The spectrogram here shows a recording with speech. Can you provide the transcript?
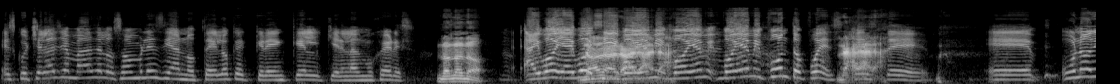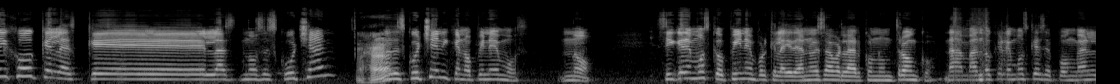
escuché las llamadas de los hombres y anoté lo que creen que quieren las mujeres. No, no, no. Ahí voy, ahí voy, No, sí, no, no, voy, a mi, voy, a mi, voy a mi punto, pues. Este, Eh, uno dijo que las que las nos escuchan, Ajá. nos escuchen y que no opinemos. No. Sí queremos que opinen porque la idea no es hablar con un tronco. Nada más no queremos que se pongan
